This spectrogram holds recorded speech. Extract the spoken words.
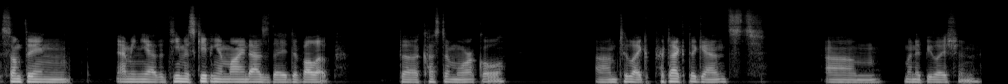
something. I mean, yeah, the team is keeping in mind as they develop the custom Oracle um, to like protect against um, manipulation.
